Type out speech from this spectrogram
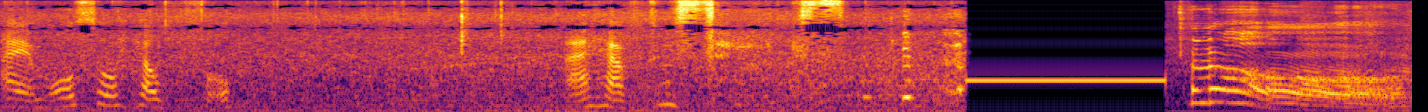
I am also helpful. I have two steaks. Hello!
